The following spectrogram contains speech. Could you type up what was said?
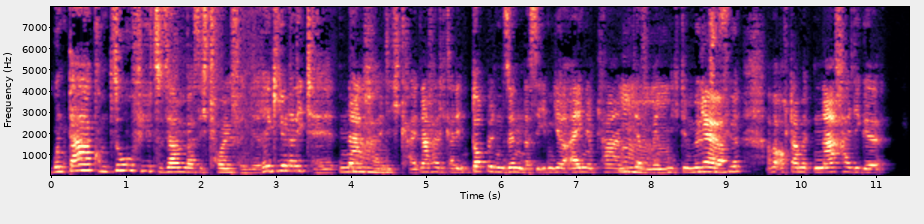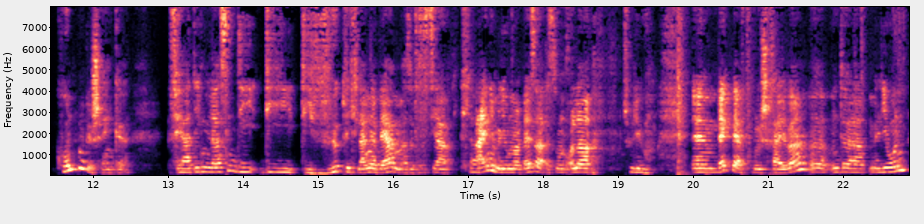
Und da kommt so viel zusammen, was ich toll finde. Regionalität, Nachhaltigkeit, Nachhaltigkeit im doppelten Sinn, dass sie eben ihre eigenen Plan Mhm. wiederverwenden, nicht den Müll Ja. zu führen, aber auch damit nachhaltige Kundengeschenke fertigen lassen, die, die, die wirklich lange werben. Also das ist ja Klar. eine Million mal besser als so ein Oller, Entschuldigung, ähm, Wegwerfkugelschreiber äh, unter Millionen.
